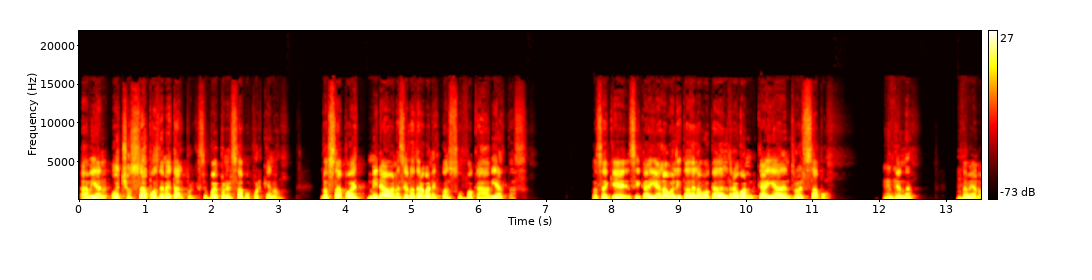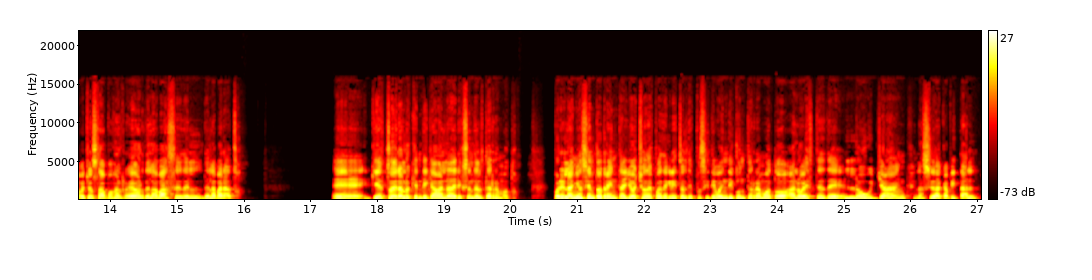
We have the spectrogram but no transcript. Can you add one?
habían ocho sapos de metal, porque se puede poner sapos, ¿por qué no? Los sapos miraban hacia los dragones con sus bocas abiertas. Cosa que si caía la bolita de la boca del dragón, caía dentro del sapo. ¿Entiendes? Habían ocho sapos alrededor de la base del, aparato. Eh, y estos eran los que indicaban la dirección del terremoto. Por el año 138 después de Cristo, el dispositivo indicó un terremoto al oeste de Louyang, la ciudad capital,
